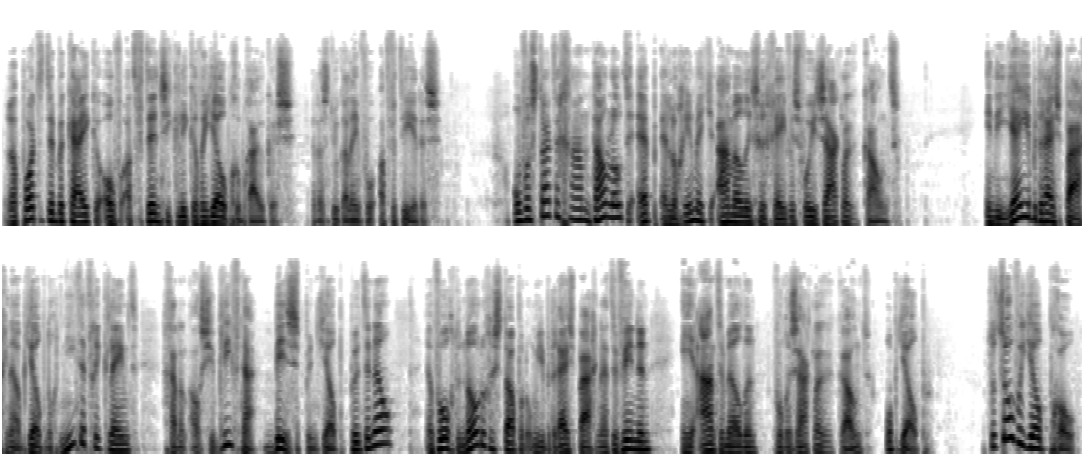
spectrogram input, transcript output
rapporten te bekijken over advertentieklikken van Yelp-gebruikers. En dat is natuurlijk alleen voor adverteerders. Om van start te gaan, download de app en log in met je aanmeldingsgegevens voor je zakelijke account. Indien jij je bedrijfspagina op Yelp nog niet hebt geclaimd, ga dan alsjeblieft naar biz.yelp.nl en volg de nodige stappen om je bedrijfspagina te vinden en je aan te melden voor een zakelijk account op Yelp. Tot zover Yelp Pro.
